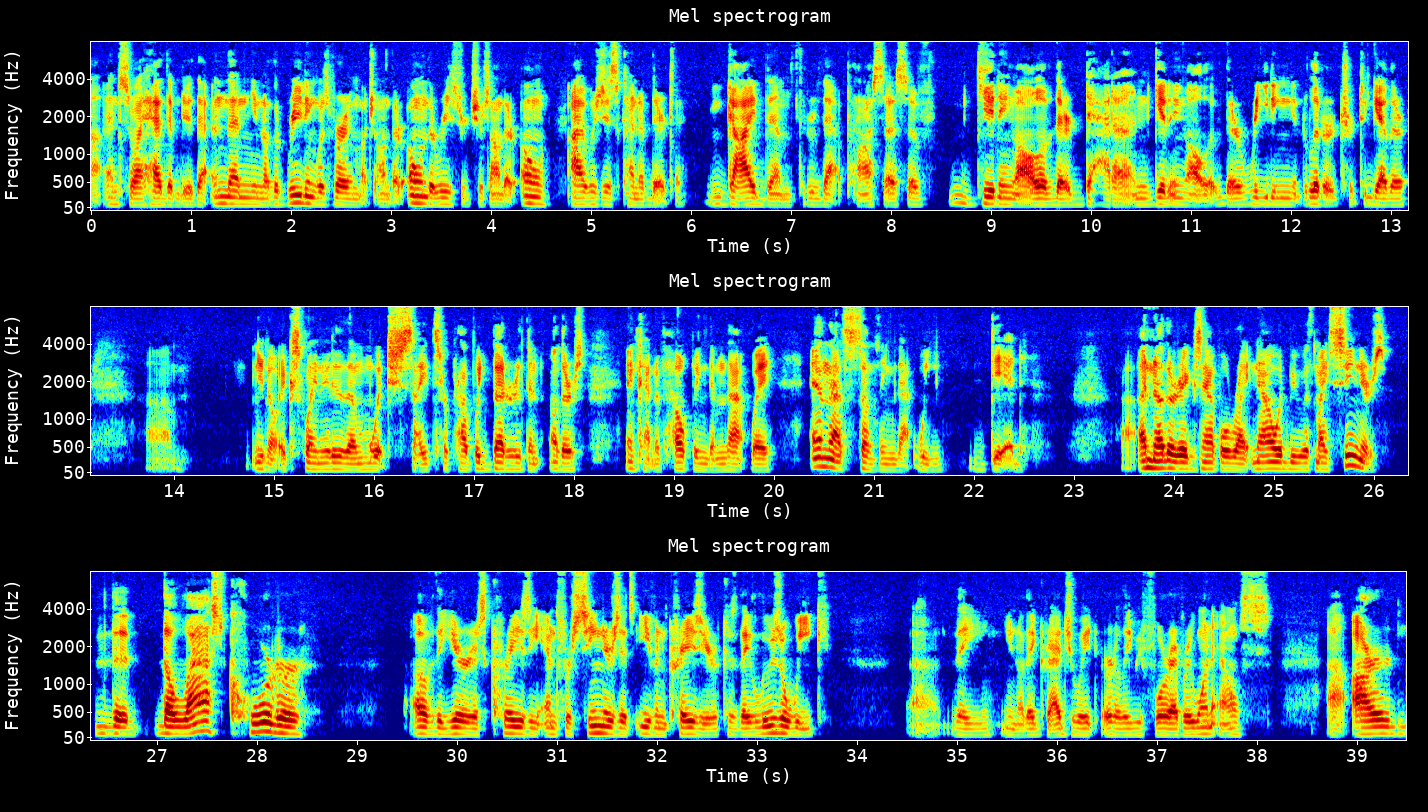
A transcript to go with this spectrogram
Uh, and so I had them do that. And then, you know, the reading was very much on their own, the research was on their own. I was just kind of there to guide them through that process of getting all of their data and getting all of their reading and literature together. Um, you know, explaining to them which sites are probably better than others and kind of helping them that way. And that's something that we did. Uh, another example right now would be with my seniors. The the last quarter of the year is crazy, and for seniors it's even crazier because they lose a week. Uh, they you know they graduate early before everyone else. Uh, our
